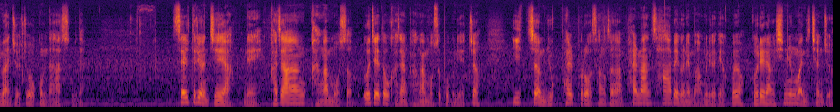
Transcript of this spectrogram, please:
2만 주 조금 나왔습니다. 셀트리온 제약, 네, 가장 강한 모습, 어제도 가장 강한 모습 부분이었죠. 2.68% 상승한 8만 400원에 마무리가 되었고요. 거래량 16만 2천주,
